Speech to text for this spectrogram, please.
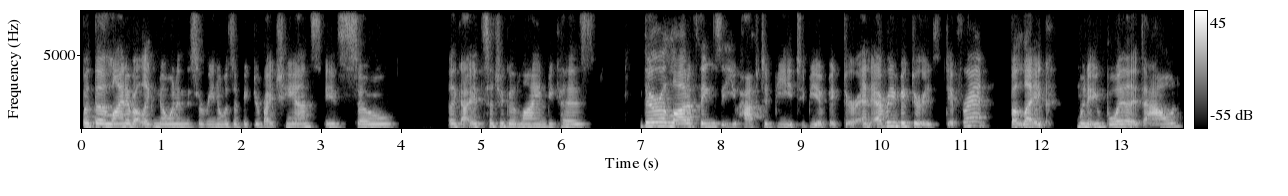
But the line about like no one in this arena was a victor by chance is so like it's such a good line because there are a lot of things that you have to be to be a victor and every victor is different but like when you boil it down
